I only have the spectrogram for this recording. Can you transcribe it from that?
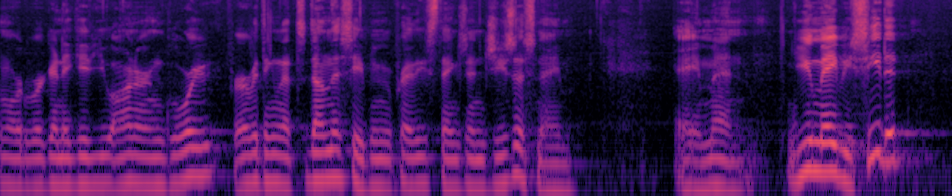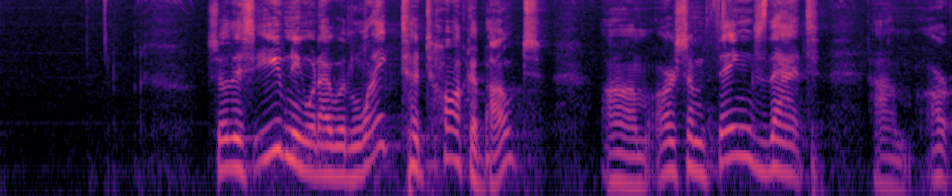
Lord, we're going to give you honor and glory for everything that's done this evening. We pray these things in Jesus' name. Amen. You may be seated. So, this evening, what I would like to talk about um, are some things that, um, are,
